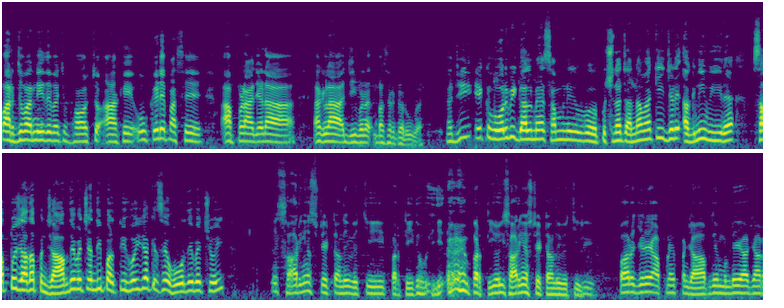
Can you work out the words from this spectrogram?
ਭਰ ਜਵਾਨੀ ਦੇ ਵਿੱਚ ਫੌਜ ਚ ਆ ਕੇ ਉਹ ਕਿਹੜੇ ਪਾਸੇ ਆਪਣਾ ਜਿਹੜਾ ਅਗਲਾ ਜੀਵਨ ਬਸਰ ਕਰੂਗਾ? ਜੀ ਇੱਕ ਹੋਰ ਵੀ ਗੱਲ ਮੈਂ ਸਾਹਮਣੇ ਅ, ਪੁੱਛਣਾ ਚਾਹੁੰਦਾ ਵਾਂ ਕਿ ਜਿਹੜੇ ਅਗਨੀਵੀਰ ਹੈ ਸਭ ਤੋਂ ਜ਼ਿਆਦਾ ਪੰਜਾਬ ਦੇ ਵਿੱਚ ਇਹਦੀ ਭਰਤੀ ਹੋਈ ਜਾਂ ਕਿਸੇ ਹੋਰ ਦੇ ਵਿੱਚ ਹੋਈ? ਇਹ ਸਾਰੀਆਂ ਸਟੇਟਾਂ ਦੇ ਵਿੱਚ ਹੀ ਭਰਤੀ ਤੇ ਹੋਈ ਭਰਤੀ ਹੋਈ ਸਾਰੀਆਂ ਸਟੇਟਾਂ ਦੇ ਵਿੱਚ ਹੀ। ਪਰ ਜਿਹੜੇ ਆਪਣੇ ਪੰਜਾਬ ਦੇ ਮੁੰਡੇ ਆ ਜਾਂ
